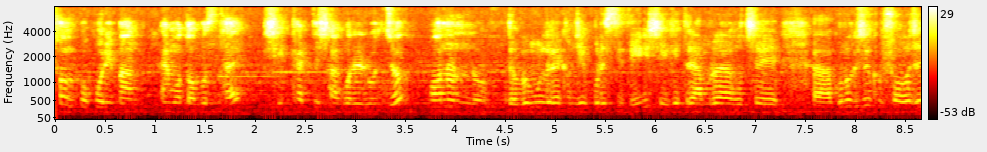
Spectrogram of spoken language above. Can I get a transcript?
স্বল্প পরিমাণ। এমত অবস্থায় শিক্ষার্থী সাগরের উদ্যোগ অনন্য। দ্রব্যমূল্যের এখন যে পরিস্থিতি, সেক্ষেত্রে আমরা হচ্ছে কোনো কিছু খুব সহজে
